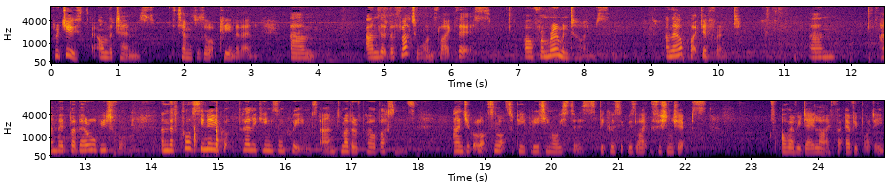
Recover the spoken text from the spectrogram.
produced on the Thames. The Thames was a lot cleaner then. Um, and that the flatter ones like this are from Roman times and they are quite different. Um, and they, but they're all beautiful. And of course, you know, you've got the pearly kings and queens and mother of pearl buttons, and you've got lots and lots of people eating oysters because it was like the fish and chips of everyday life for everybody.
